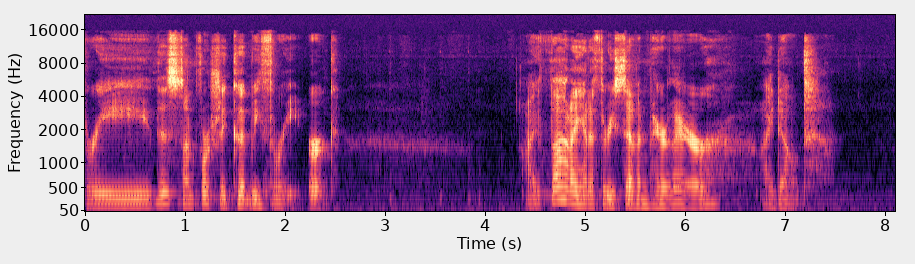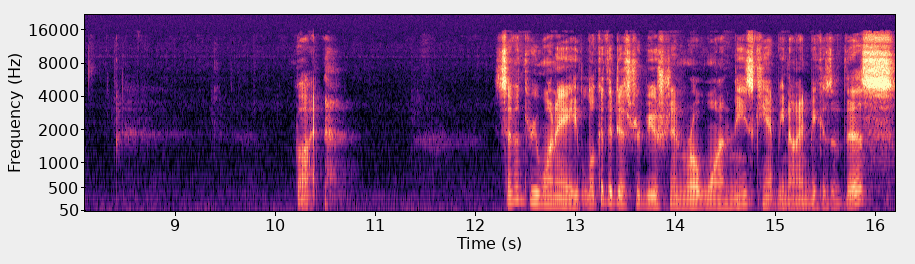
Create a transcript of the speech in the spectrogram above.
3. This, unfortunately, could be 3. Irk. I thought I had a 3-7 pair there. I don't. But 7318, look at the distribution in row 1. These can't be 9 because of this.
